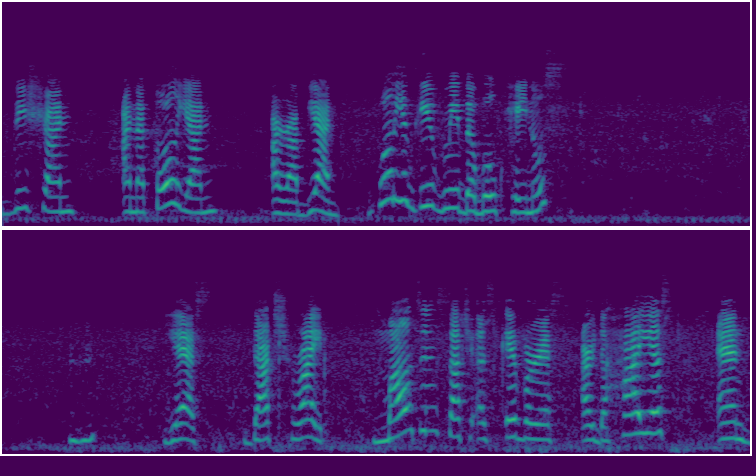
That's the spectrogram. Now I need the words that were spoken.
Dishan, Anatolian, Arabian. Will you give me the volcanoes? Mhm. Yes, that's right. Mountains such as Everest are the highest and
